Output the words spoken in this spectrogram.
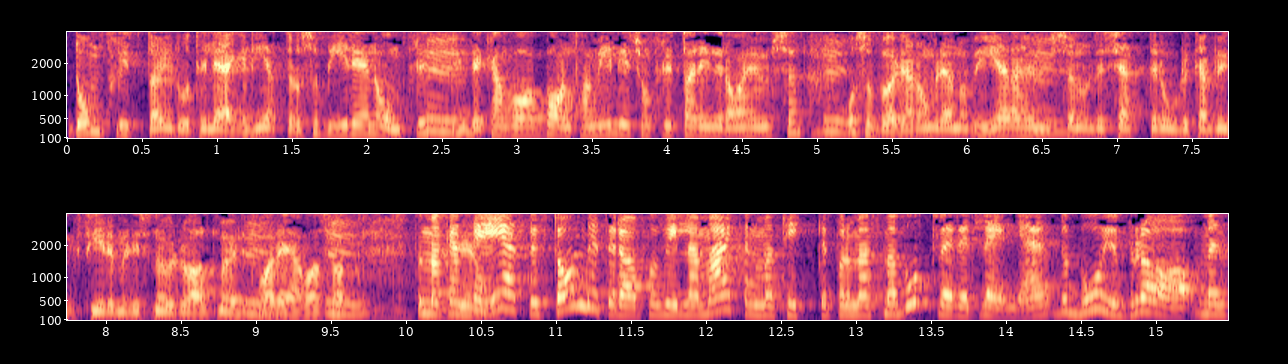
de flyttar ju då till lägenheter och så blir det en omflyttning. Mm. Det kan vara barnfamiljer som flyttar in i de här husen mm. och så börjar de renovera mm. husen mm. och det sätter olika byggfirmor i snurr och allt möjligt mm. vad det är. Va? Så att, mm. För man kan säga då... att beståndet idag på villamarknaden, om man tittar på de här som har bott väldigt länge, de bor ju bra men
